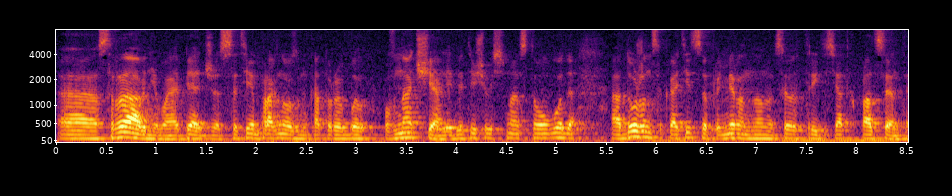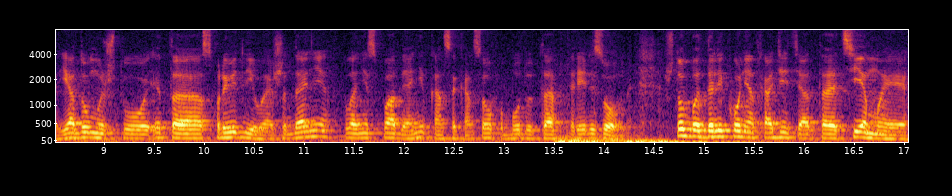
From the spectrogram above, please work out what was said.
сравнивая, опять же, с тем прогнозом, который был в начале 2018 года, э, должен сократиться примерно на 0,3%. Я думаю, что это справедливое ожидание в плане спада, и они в конце концов будут э, реализованы. Чтобы далеко не отходить от темы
